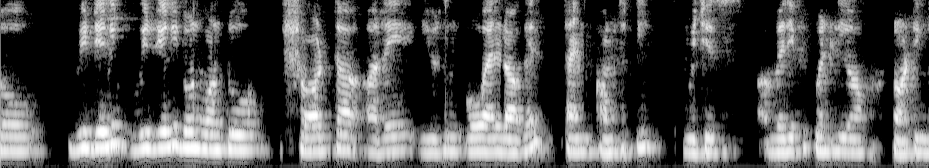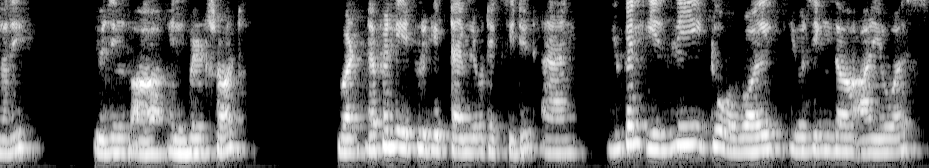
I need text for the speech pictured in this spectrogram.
So we really we really don't want to sort the array using O and log n time complexity, which is very frequently of sorting array using uh, inbuilt sort. But definitely it will give time limit exceeded and you can easily to avoid using the ios.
